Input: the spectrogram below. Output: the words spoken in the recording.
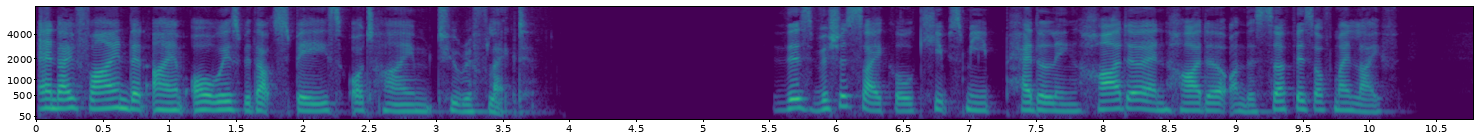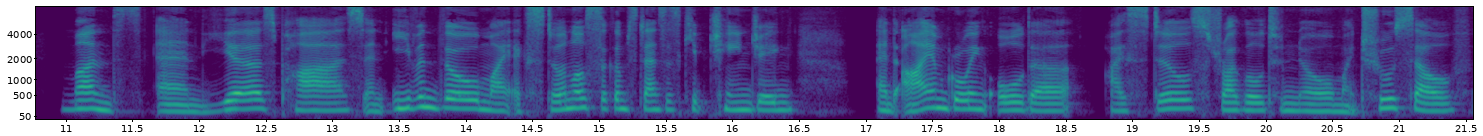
and I find that I am always without space or time to reflect. This vicious cycle keeps me pedaling harder and harder on the surface of my life. Months and years pass, and even though my external circumstances keep changing and I am growing older, I still struggle to know my true self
